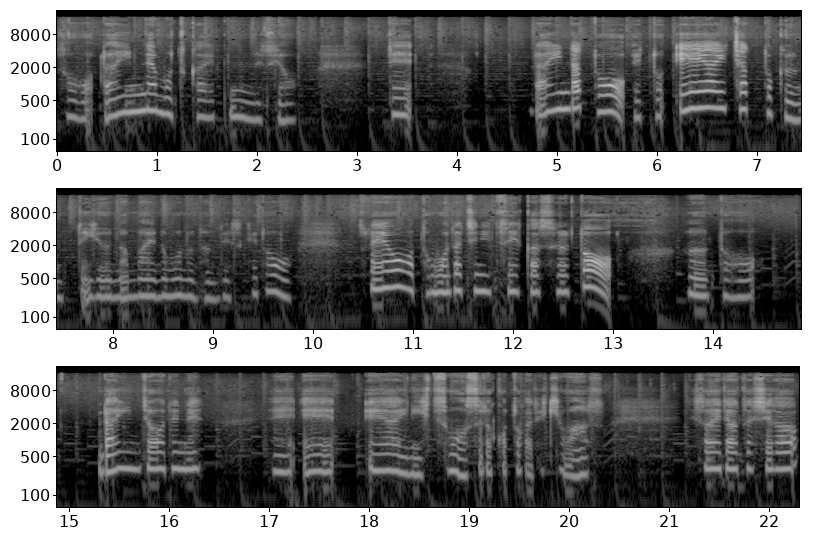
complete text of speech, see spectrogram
そう、LINE でも使えるんですよ。で、LINE だと、えっと、AI チャットくんっていう名前のものなんですけど、それを友達に追加すると、うんと、LINE 上でね、えー、AI に質問することができます。それで私が、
